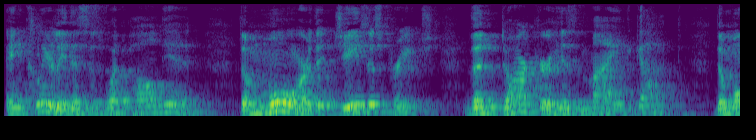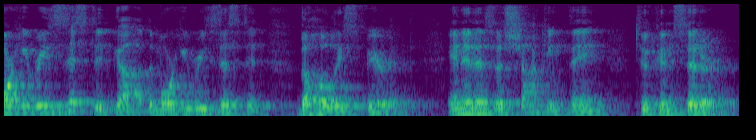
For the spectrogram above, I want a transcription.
And clearly, this is what Paul did. The more that Jesus preached, the darker his mind got. The more he resisted God, the more he resisted the Holy Spirit. And it is a shocking thing to consider.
